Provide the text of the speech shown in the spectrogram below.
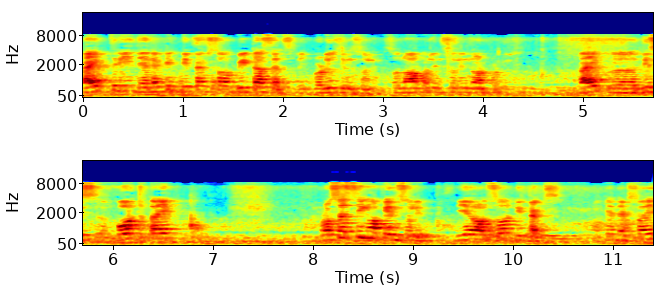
Type 3, genetic defects of beta cells which produce insulin. So normal insulin not produced. Type, uh, this fourth type, processing of insulin. Here also defects. Okay, that's why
